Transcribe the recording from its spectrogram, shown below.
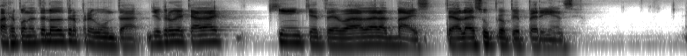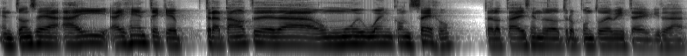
para responderte la otra pregunta, yo creo que cada quien que te va a dar advice te habla de su propia experiencia. Entonces hay, hay gente que tratándote de dar un muy buen consejo, te lo está diciendo de otro punto de vista que quizás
